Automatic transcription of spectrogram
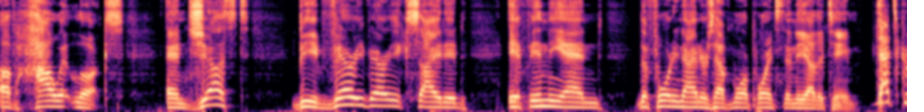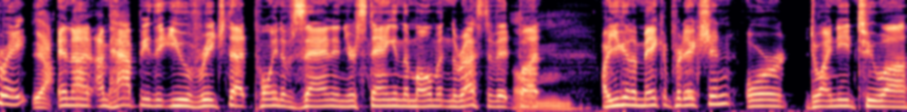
of how it looks, and just be very, very excited if in the end the 49ers have more points than the other team. That's great. Yeah. and I, I'm happy that you've reached that point of zen and you're staying in the moment and the rest of it. But Um, are you going to make a prediction, or do I need to? Uh,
